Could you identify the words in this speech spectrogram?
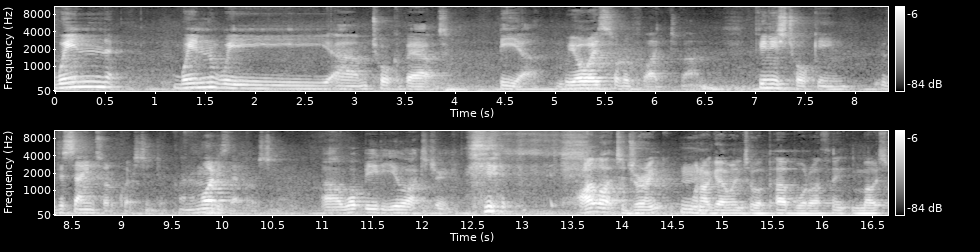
when when we um, talk about beer, we always sort of like to um, finish talking with the same sort of question, Declan. And what is that question? Uh, what beer do you like to drink? I like to drink Hmm. when I go into a pub what I think most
